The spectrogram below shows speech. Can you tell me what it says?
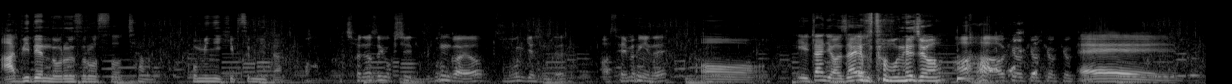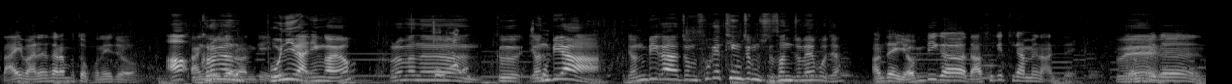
아비된 노릇으로서 참 고민이 깊습니다. 저 녀석이 혹시 누군가요? 두 분 계신데 아 세 명이네 어 일단 여자애부터 보내죠. 아 오케이 오케이 오케이 오케이 오케이 에이 나이 많은 사람부터 보내죠. 아 그러면 게 본인. 아닌가요? 그러면은 그 연비야 연비가 좀 소개팅 좀 주선 좀 해보자. 아 근데 연비가 나 소개팅하면 안 돼. 왜? 연비는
